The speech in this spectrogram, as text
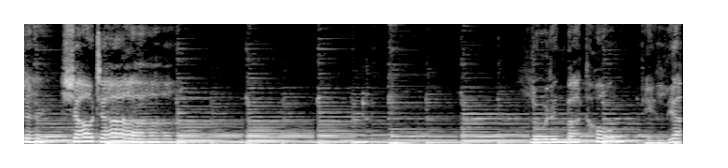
声嚣张，路灯把痛点亮。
